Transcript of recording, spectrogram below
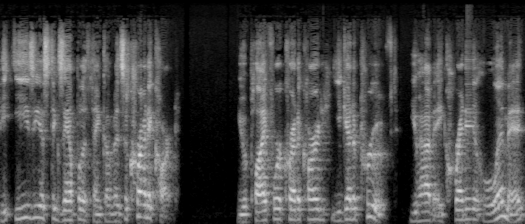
The easiest example to think of is a credit card. You apply for a credit card, you get approved. You have a credit limit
